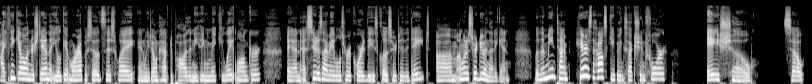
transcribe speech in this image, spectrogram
I think y'all understand that you'll get more episodes this way and we don't have to pause anything and make you wait longer. And as soon as I'm able to record these closer to the date, um, I'm going to start doing that again. But in the meantime, here's the housekeeping section for a show. So,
